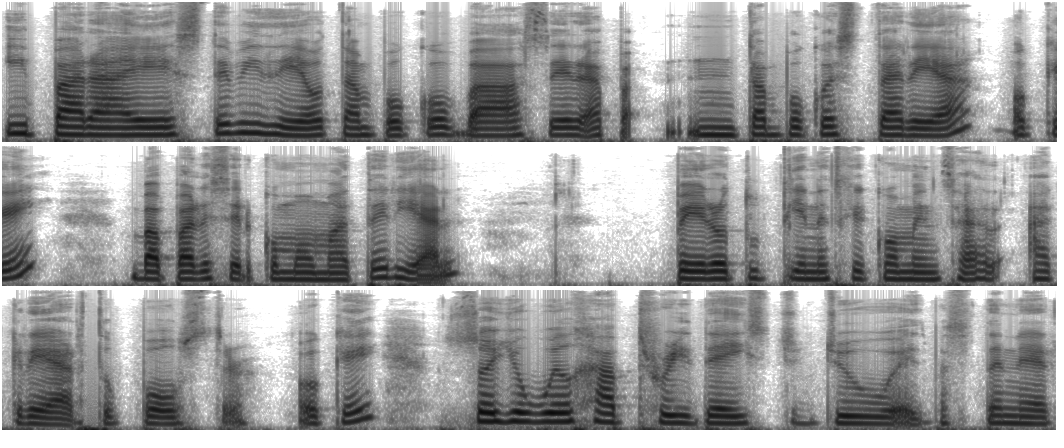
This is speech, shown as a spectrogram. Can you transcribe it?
Y para este video tampoco va a ser, mm, tampoco es tarea, ¿ok? Va a aparecer como material, pero tú tienes que comenzar a crear tu póster, ¿ok? So you will have three days to do it. Vas a tener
